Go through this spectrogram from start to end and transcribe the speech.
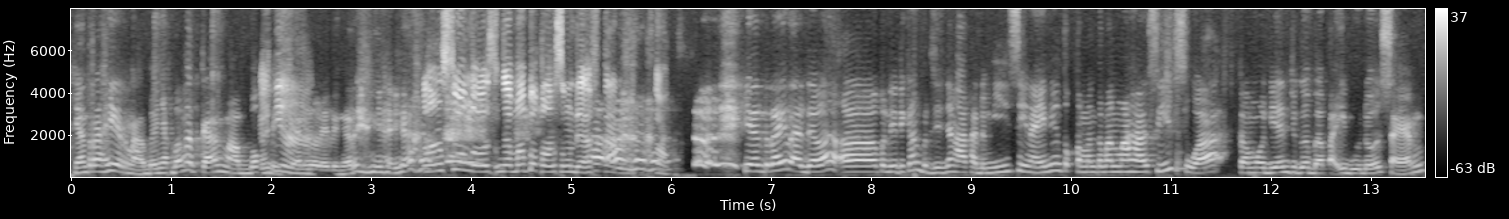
Yang terakhir, nah banyak banget kan mabok nih Banyak. Cheryl ya dengerinnya ya. langsung nggak mabok langsung daftar. Yang terakhir adalah eh, pendidikan berjenjang akademisi. Nah ini untuk teman-teman mahasiswa, kemudian juga bapak ibu dosen,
